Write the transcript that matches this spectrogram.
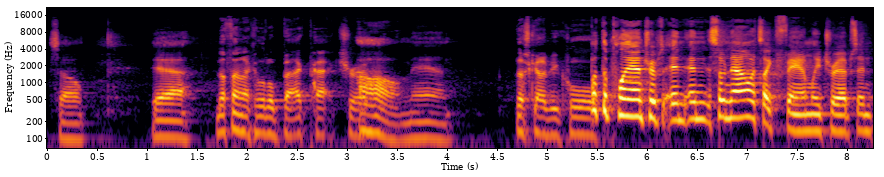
So, yeah. Nothing like a little backpack trip. Oh man. That's got to be cool. But the plan trips, and, and so now it's like family trips, and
